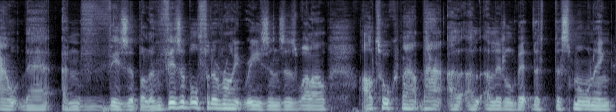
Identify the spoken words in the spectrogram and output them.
out there and visible and visible for the right reasons as well. I'll I'll talk about that a, a, a little bit this morning.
